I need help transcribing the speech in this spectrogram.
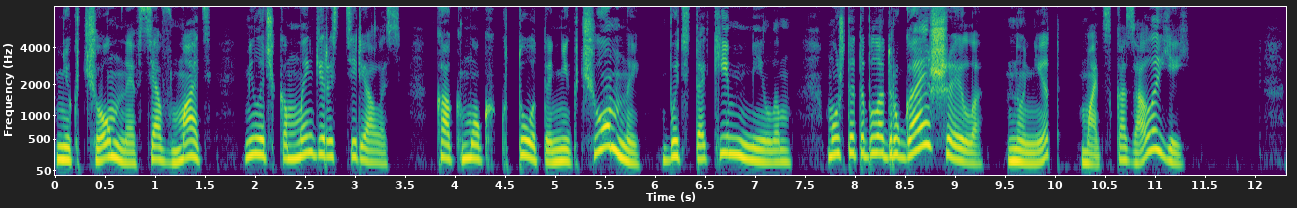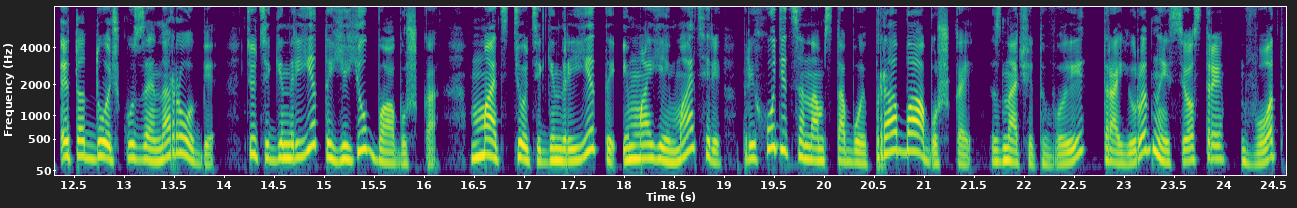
никчемная вся в мать». Милочка Мэгги растерялась. Как мог кто-то никчемный быть таким милым? Может, это была другая Шейла? Но нет, мать сказала ей. Это дочь кузена Робби. Тетя Генриетта — ее бабушка. Мать тети Генриетты и моей матери приходится нам с тобой прабабушкой. Значит, вы троюродные сестры. Вот.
